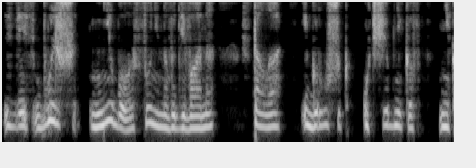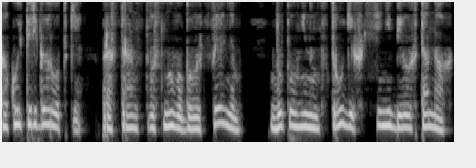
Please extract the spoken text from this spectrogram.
Здесь больше не было Сониного дивана, стола игрушек, учебников, никакой перегородки. Пространство снова было цельным, выполненным в строгих сине-белых тонах.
